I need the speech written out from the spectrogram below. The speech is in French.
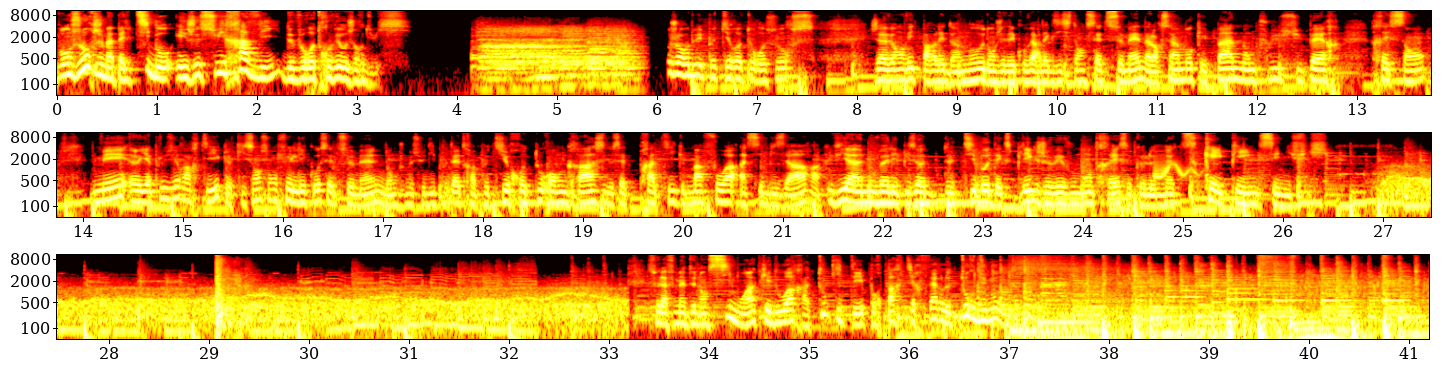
Bonjour, je m'appelle Thibaut et je suis ravi de vous retrouver aujourd'hui. Aujourd'hui, petit retour aux sources. J'avais envie de parler d'un mot dont j'ai découvert l'existence cette semaine. Alors c'est un mot qui n'est pas non plus super récent, mais euh, il y a plusieurs articles qui s'en sont fait l'écho cette semaine, donc je me suis dit peut-être un petit retour en grâce de cette pratique, ma foi, assez bizarre. Via un nouvel épisode de Thibaut t'explique, je vais vous montrer ce que le nutscaping signifie. Cela fait maintenant 6 mois qu'Edouard a tout quitté pour partir faire le tour du monde.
